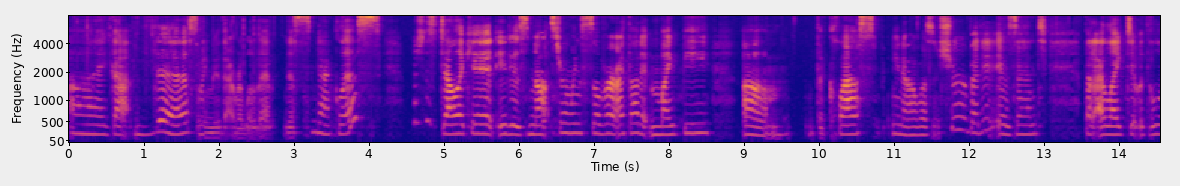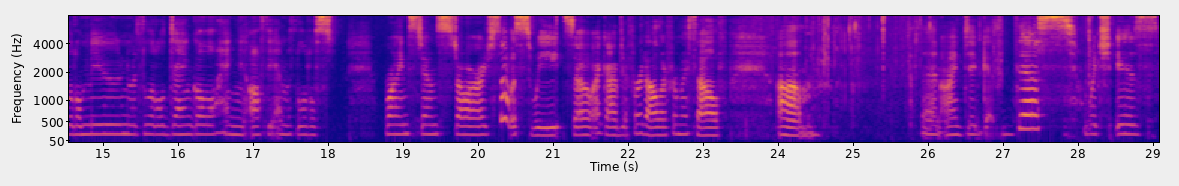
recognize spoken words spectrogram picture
I got this, let me move that over a little bit, this necklace, which is delicate. It is not sterling silver. I thought it might be um, the clasp, you know, I wasn't sure, but it isn't. But I liked it with the little moon, with the little dangle hanging off the end with a little rhinestone star. I just thought it was sweet, so I grabbed it for a dollar for myself. Um, then I did get this, which is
